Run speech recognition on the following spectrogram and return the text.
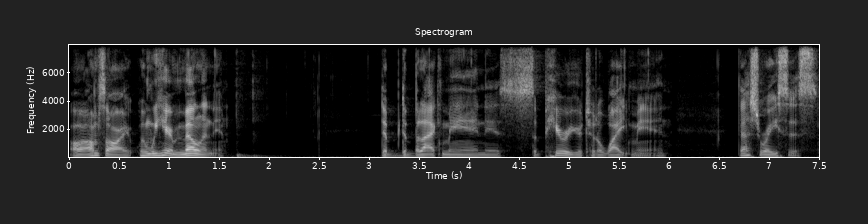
Oh, I'm sorry. When we hear melanin, the the black man is superior to the white man. That's racist.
